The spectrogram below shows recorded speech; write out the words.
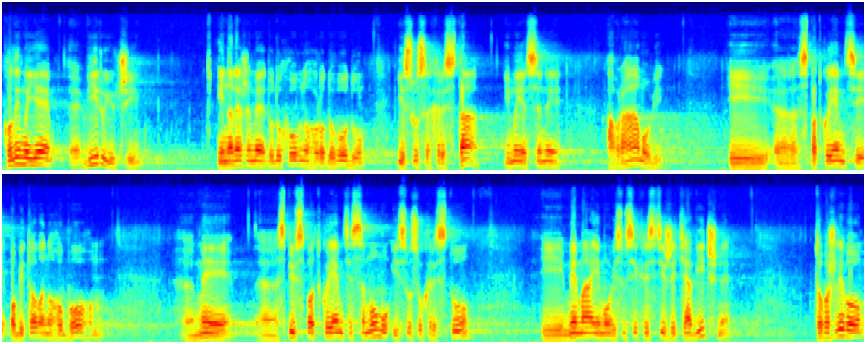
Коли ми є віруючі і належимо до духовного родоводу Ісуса Христа, і ми є сини Авраамові. І спадкоємці обітованого Богом, ми співспадкоємці самому Ісусу Христу, і ми маємо в Ісусі Христі життя вічне, то важливо,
